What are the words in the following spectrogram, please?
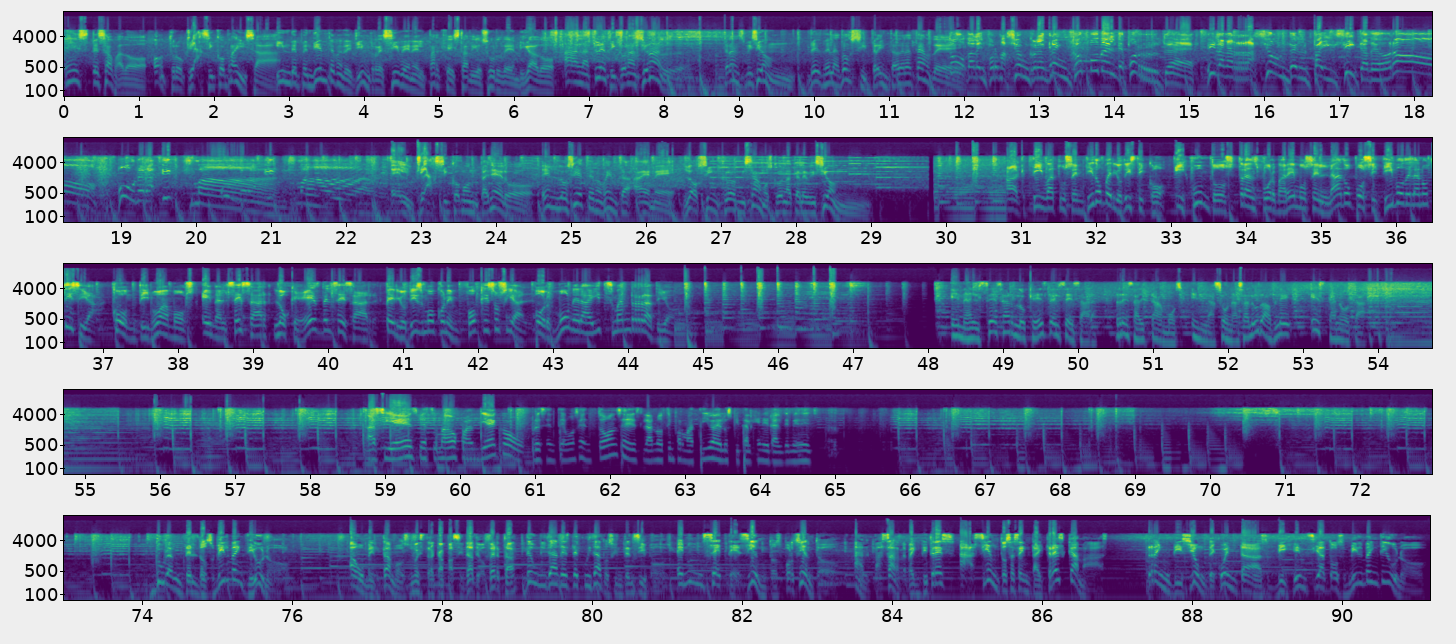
Este sábado, otro clásico paisa. Independiente Medellín recibe en el Parque Estadio Sur de Envigado al Atlético Nacional. Transmisión desde las 2 y 30 de la tarde. Toda la información con el gran combo del deporte y la narración del paisita de oro. Punera Itzman. El clásico montañero en los 790 AM. Lo sincronizamos con la televisión. Activa tu sentido periodístico y juntos transformaremos el lado positivo de la noticia. Continuamos en Al César, lo que es del César. Periodismo con enfoque social por Munera Itzman Radio. En Al César, lo que es del César, resaltamos en la zona saludable esta nota. Así es, mi estimado Juan Diego. Presentemos entonces la nota informativa del Hospital General de Medellín. Durante el 2021, Aumentamos nuestra capacidad de oferta de unidades de cuidados intensivos en un 700%, al pasar de 23 a 163 camas. Rendición de cuentas, vigencia 2021.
